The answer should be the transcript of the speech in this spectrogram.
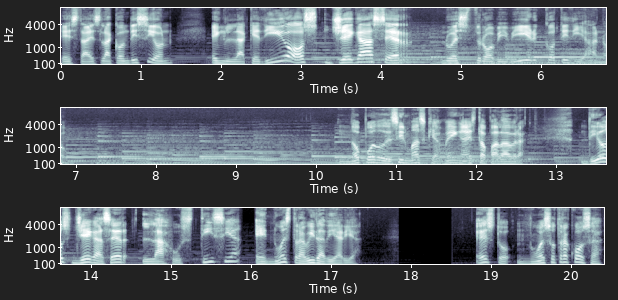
Esta es la condición en la que Dios llega a ser nuestro vivir cotidiano. No puedo decir más que amén a esta palabra. Dios llega a ser la justicia en nuestra vida diaria. Esto no es otra cosa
